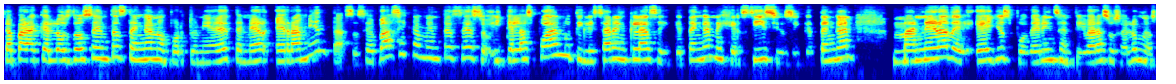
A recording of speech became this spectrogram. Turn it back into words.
Sea, para que los docentes tengan oportunidad de tener herramientas. O sea, básicamente es eso, y que las puedan utilizar en clase y que tengan ejercicios y que tengan manera de ellos poder incentivar a sus alumnos.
